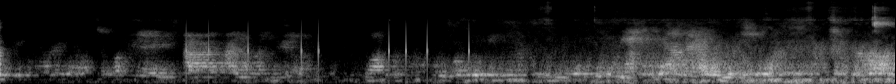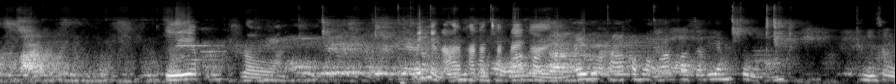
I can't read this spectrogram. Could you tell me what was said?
บ เรียบร้อยไม่เห็นอะไรพากันชักได้ไง ไอ้ลูกค้าเขาบอกว่าเขาจะเลี่ยงสูง มีศู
